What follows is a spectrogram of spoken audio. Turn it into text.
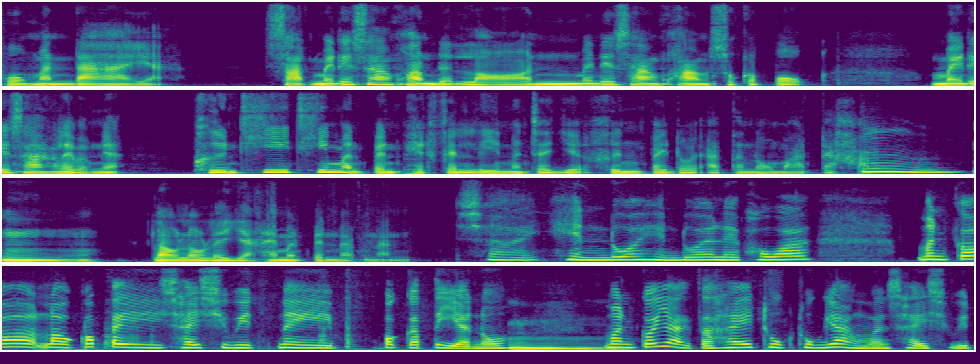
พวกมันได้อะสัตว์ไม่ได้สร้างความเดือดร้อน ไม่ได้สร้างความสกปรกไม่ได้สร้างอะไรแบบเนี้ยพื้นที่ที่มันเป็นเพ t เฟ n ลี่มันจะเยอะขึ้นไปโดยอัตโนมัตินะครับอืมอืม เราเราเลยอยากให้มันเป็นแบบนั้น ใช่ เห็นด้วยเห็นด้วยเลย เพราะว่ามันก็เราก็ไปใช้ชีวิตในปกติอะเนอะอืมมันก็อยากจะให้ทุก ๆ อย่างมันใช้ชีวิต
